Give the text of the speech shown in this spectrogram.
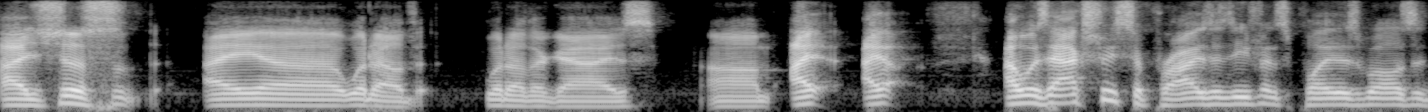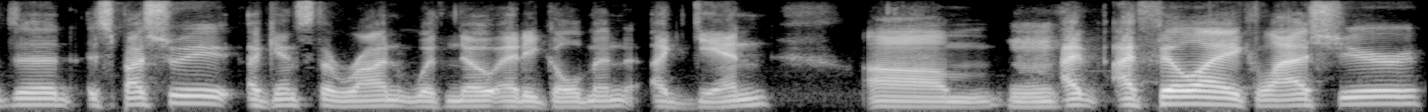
I just I uh what other what other guys? Um, I I. I was actually surprised the defense played as well as it did, especially against the run with no Eddie Goldman again. Um, Mhm. I I feel like last year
